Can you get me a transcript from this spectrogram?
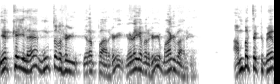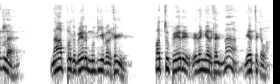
இயற்கையில மூத்தவர்கள் இறப்பார்கள் இளையவர்கள் வாழ்வார்கள். ஐம்பத்தெட்டு பேர்ல நாற்பது பேர் முதியவர்கள் பத்து பேர் இளைஞர்கள்னா ஏத்துக்கலாம்.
